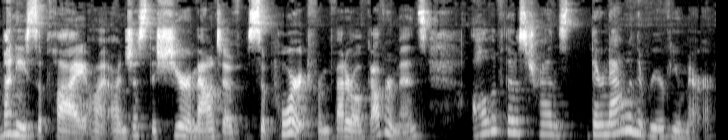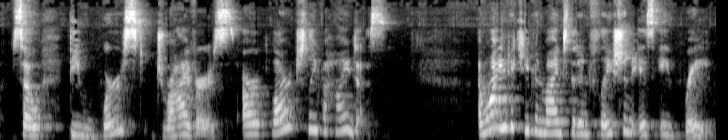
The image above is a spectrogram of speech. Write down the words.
money supply, on, on just the sheer amount of support from federal governments, all of those trends, they're now in the rearview mirror. So the worst drivers are largely behind us. I want you to keep in mind that inflation is a rate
